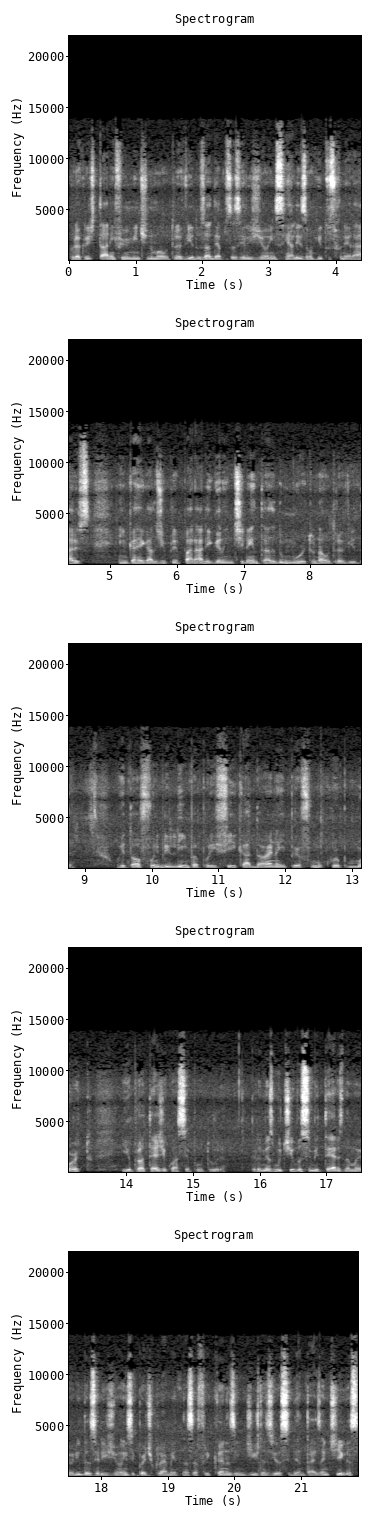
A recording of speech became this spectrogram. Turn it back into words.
Por acreditarem firmemente numa outra vida, os adeptos das religiões realizam ritos funerários encarregados de preparar e garantir a entrada do morto na outra vida. O ritual fúnebre limpa, purifica, adorna e perfuma o corpo morto e o protege com a sepultura. Pelo mesmo motivo, os cemitérios, na maioria das religiões, e particularmente nas africanas, indígenas e ocidentais antigas,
